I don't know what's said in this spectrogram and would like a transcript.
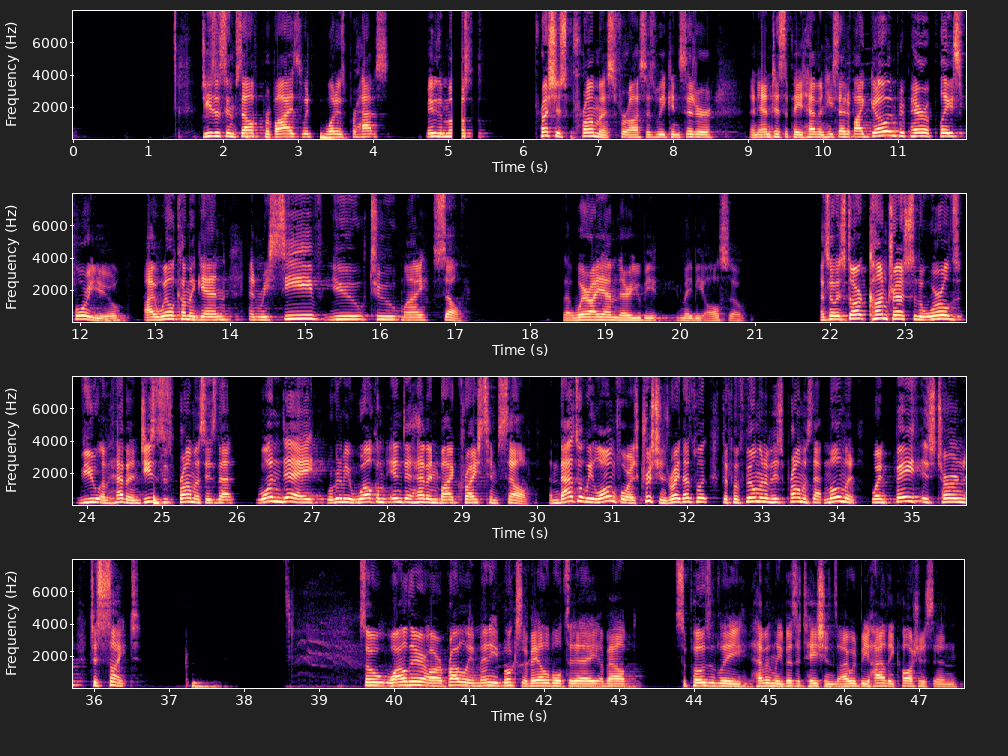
Jesus himself provides what is perhaps maybe the most precious promise for us as we consider and anticipate heaven. He said, If I go and prepare a place for you, I will come again and receive you to myself that where I am, there you, be, you may be also. And so, in stark contrast to the world's view of heaven, Jesus' promise is that one day we're going to be welcomed into heaven by Christ Himself. And that's what we long for as Christians, right? That's what the fulfillment of His promise, that moment when faith is turned to sight. So, while there are probably many books available today about supposedly heavenly visitations, I would be highly cautious and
